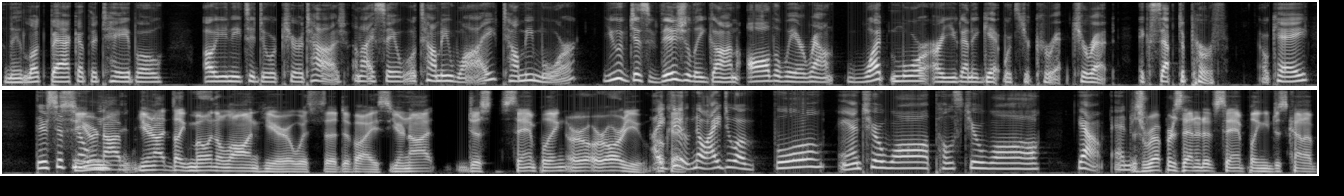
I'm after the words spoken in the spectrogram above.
And they look back at the table. Oh, you need to do a curettage. And I say, well, tell me why. Tell me more. You have just visually gone all the way around. What more are you going to get with your curette, except a perf? Okay. There's just so no you're reason. not you're not like mowing the lawn here with the device. You're not just sampling, or or are you? I do. No, I do a full anterior wall, posterior wall. Yeah, and Just representative sampling. You just kind of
